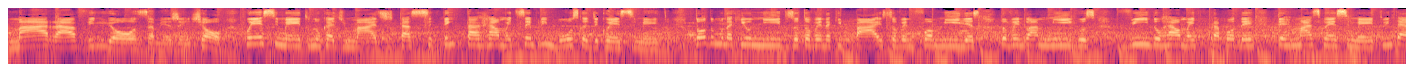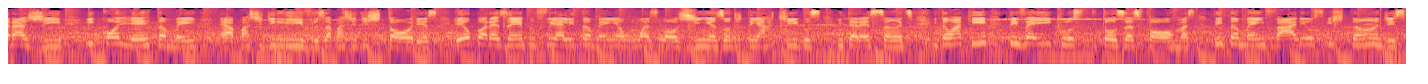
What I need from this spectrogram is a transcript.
Maravilhosa, minha gente. Ó, conhecimento nunca é demais. Tá, tem que estar tá realmente sempre em busca de conhecimento. Todo mundo aqui unidos. Eu tô vendo aqui pais, tô vendo famílias, tô vendo amigos vindo realmente para poder ter mais conhecimento, interagir e colher também é, a partir de livros, a partir de histórias. Eu, por exemplo, fui ali também em algumas lojinhas onde tem artigos interessantes. Então aqui tem veículos de todas as formas, tem também vários estandes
